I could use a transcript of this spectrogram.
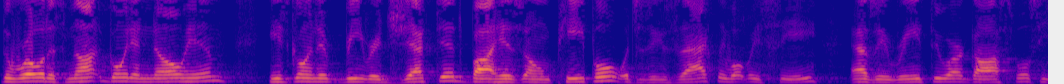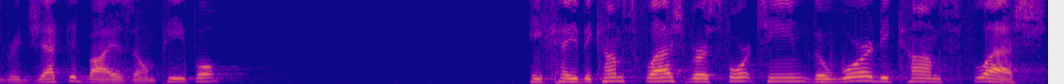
The world is not going to know him. He's going to be rejected by his own people, which is exactly what we see as we read through our Gospels. He's rejected by his own people. He, he becomes flesh, verse 14. The Word becomes flesh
